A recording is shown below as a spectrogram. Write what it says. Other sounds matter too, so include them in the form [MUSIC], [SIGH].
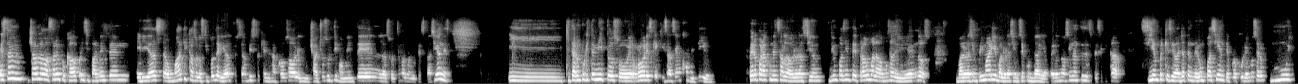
Esta charla va a estar enfocada principalmente en heridas traumáticas o los tipos de heridas que ustedes han visto que les ha causado los muchachos últimamente en las últimas manifestaciones y quitar un poquito de mitos o errores que quizás se han cometido. Pero para comenzar, la valoración de un paciente de trauma la vamos a dividir en dos, valoración primaria y valoración secundaria, pero no sin antes especificar. Siempre que se vaya a atender a un paciente, procuremos ser muy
